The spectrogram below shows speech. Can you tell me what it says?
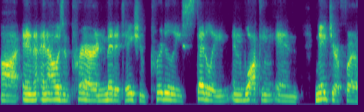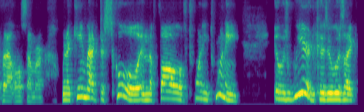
uh, and and I was in prayer and meditation pretty steadily and walking in nature for, for that whole summer. When I came back to school in the fall of 2020, it was weird because it was like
